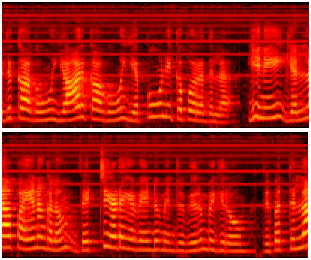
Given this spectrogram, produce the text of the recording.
எதுக்காகவும் யாருக்காகவும் எப்பவும் நிற்க போகிறதில்ல இனி எல்லா பயணங்களும் வெற்றி அடைய வேண்டும் என்று விரும்புகிறோம். விபத்தில்லா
